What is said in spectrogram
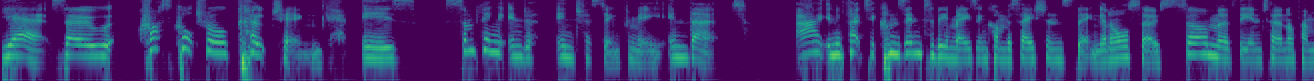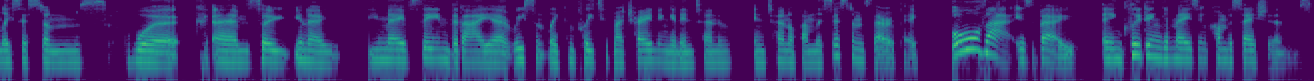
Yeah. So, cross cultural coaching is something in- interesting for me in that I, and in fact, it comes into the amazing conversations thing, and also some of the internal family systems work. Um, so, you know, you may have seen that I uh, recently completed my training in internal internal family systems therapy. All that is about, including amazing conversations.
